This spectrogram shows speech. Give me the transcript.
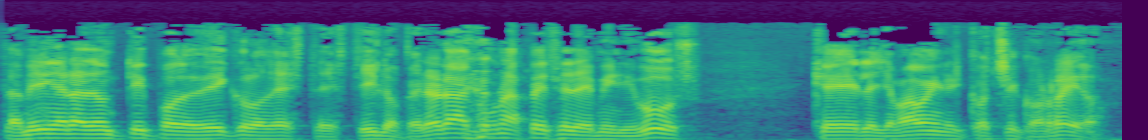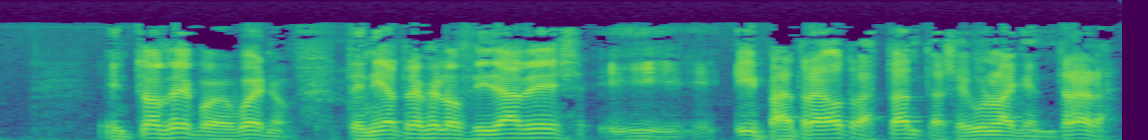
también era de un tipo de vehículo de este estilo, pero era como una especie de minibús que le llamaban el coche correo. Entonces, pues bueno, tenía tres velocidades y, y para atrás otras tantas, según la que entrara.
